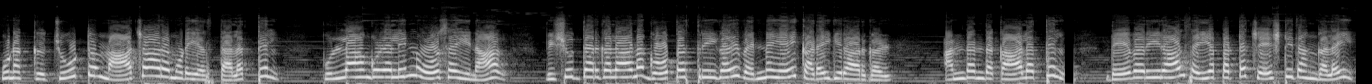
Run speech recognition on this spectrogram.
உனக்கு சூட்டும் ஆச்சாரமுடைய ஸ்தலத்தில் புல்லாங்குழலின் ஓசையினால் விசுத்தர்களான கோபஸ்திரீகள் வெண்ணையை கடைகிறார்கள் அந்தந்த காலத்தில் தேவரீரால் செய்யப்பட்ட சேஷ்டிதங்களை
